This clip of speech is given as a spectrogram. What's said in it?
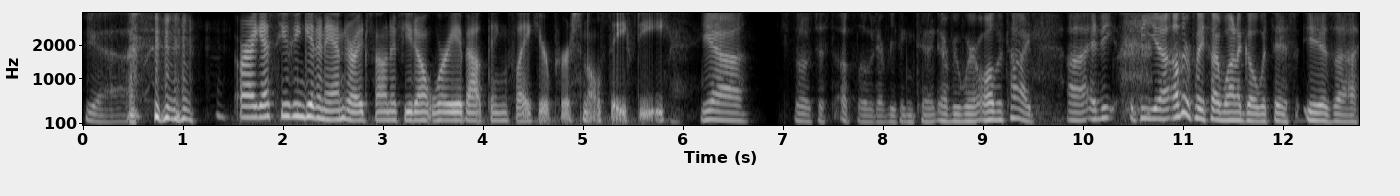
Yeah. or I guess you can get an Android phone if you don't worry about things like your personal safety. Yeah. So just upload everything to everywhere all the time. Uh, and the the uh, other place I want to go with this is uh,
